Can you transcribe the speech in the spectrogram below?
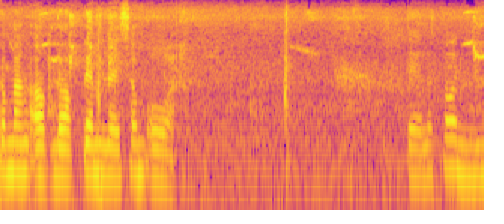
กำลังออกดอกเต็มเลยส้มโออะ แต่ละต้นมัน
